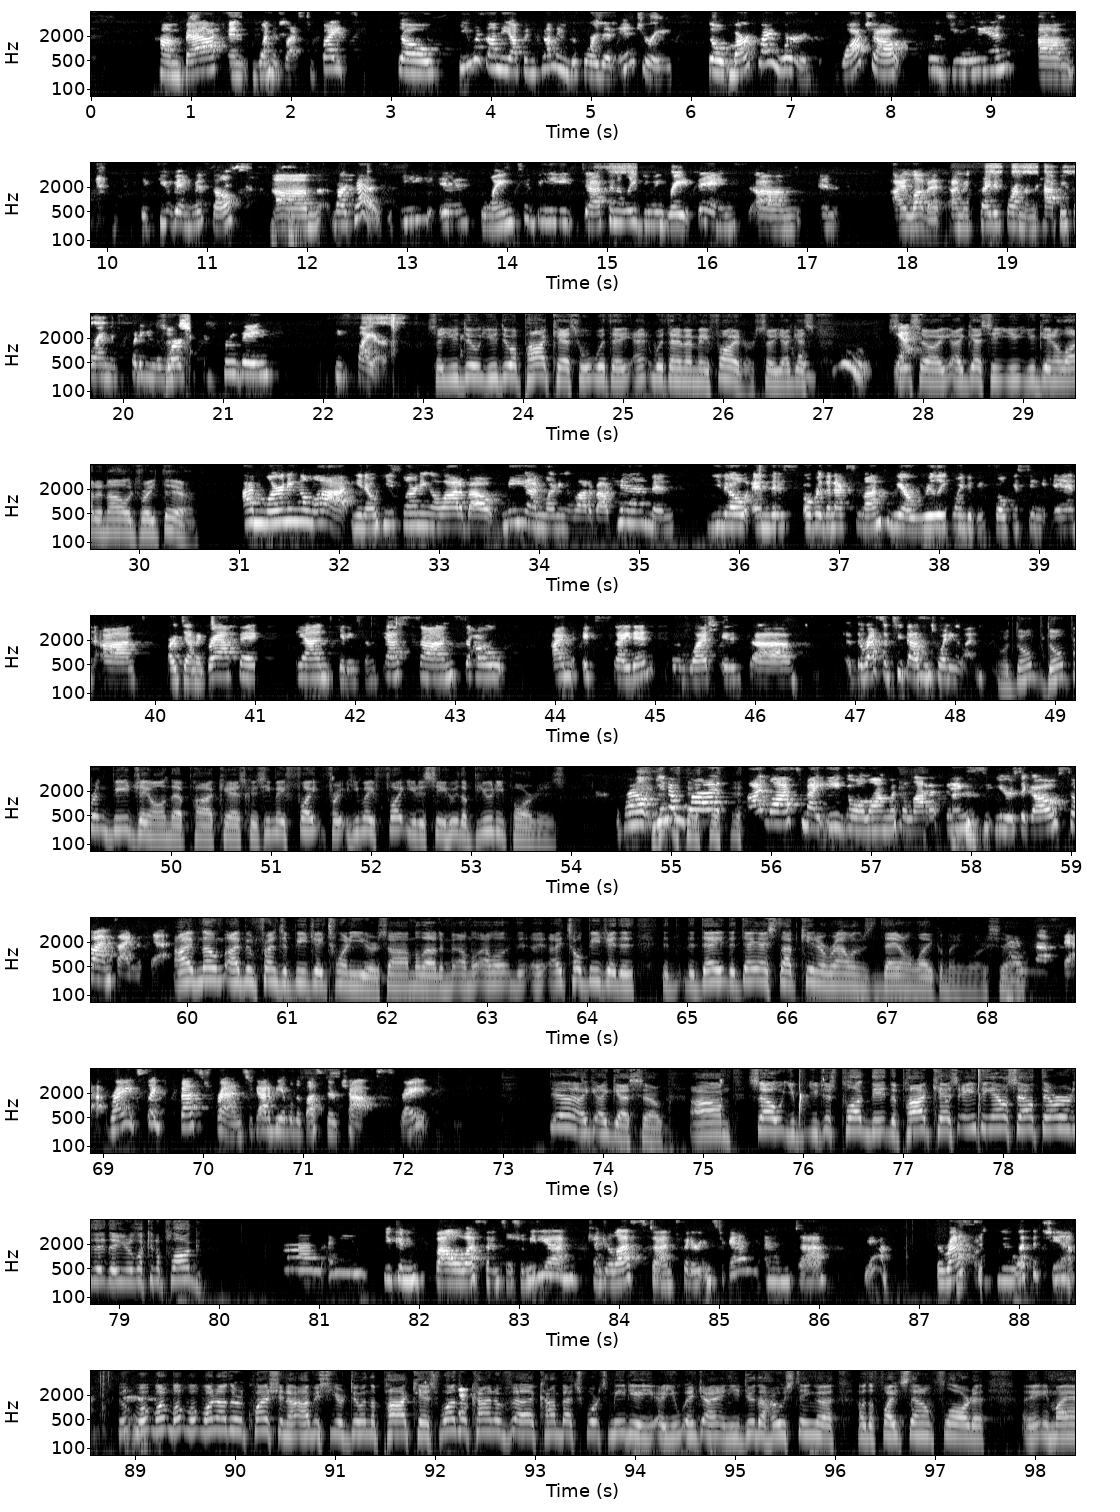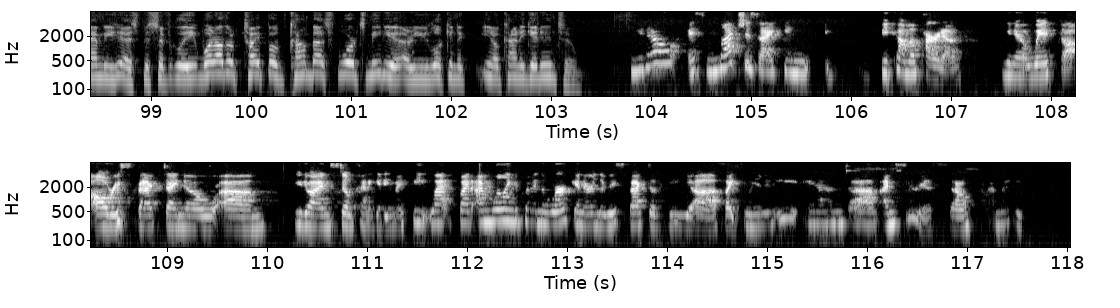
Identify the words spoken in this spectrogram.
come back and won his last two fights. So he was on the up and coming before that injury. So mark my words, watch out for Julian, um, the Cuban missile, um, Marquez. He is going to be definitely doing great things. Um, and I love it. I'm excited for him. I'm happy for him. He's putting in the work, improving. He's fire. So you do you do a podcast with a with an MMA fighter. So I guess so, yeah. so I guess you you gain a lot of knowledge right there. I'm learning a lot. You know, he's learning a lot about me. I'm learning a lot about him, and you know, and this over the next month, we are really going to be focusing in on our demographic and getting some guests on. So I'm excited for what is uh, the rest of 2021. Well, don't don't bring BJ on that podcast because he may fight for he may fight you to see who the beauty part is. Well, you know what? I lost my ego along with a lot of things years ago, so I'm fine with that. I've known I've been friends with BJ 20 years, so I'm allowed to. I'm, I'm, i told BJ the, the, the day the day I stopped kidding around with him, the day I don't like him anymore. So I love that. Right? It's like best friends. You got to be able to bust their chops, right? Yeah, I, I guess so. Um, so you you just plugged the the podcast. Anything else out there that, that you're looking to plug? Um, I mean, you can follow us on social media. I'm Kendra Lust on Twitter, Instagram, and uh, yeah. The rest is you know, let the champ. One, one, one other question. Obviously, you're doing the podcast. What other kind of uh, combat sports media are you in? And you do the hosting uh, of the fights down in Florida, uh, in Miami uh, specifically. What other type of combat sports media are you looking to, you know, kind of get into? You know, as much as I can become a part of. You know, with all respect, I know. Um, you know, I'm still kind of getting my feet wet, but I'm willing to put in the work and earn the respect of the uh, fight community, and uh, I'm serious, so I'm ready.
